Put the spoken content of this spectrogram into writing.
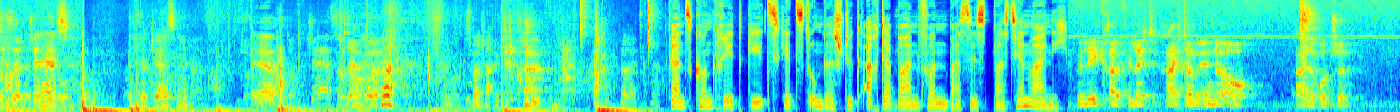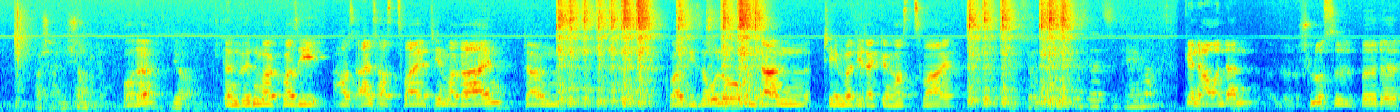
dieser Jazz. Das ist Jazz, ne? Ja. Das ist doch Jazz, oder? Ja. Das sollte eigentlich cool bleiben. Ne? Ganz konkret geht es jetzt um das Stück Achterbahn von Bassist Bastian Weinig. Ich überlege gerade, vielleicht reicht am Ende auch eine Rutsche, Wahrscheinlich schon, ja. oder? ja. Dann würden wir quasi Haus 1, Haus 2 Thema rein, dann quasi Solo und dann Thema direkt in Haus 2. So, das ist das letzte Thema. Genau, und dann Schluss ist böde-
